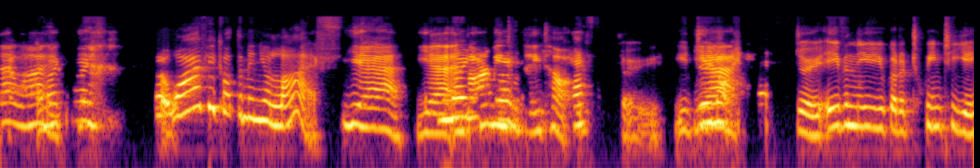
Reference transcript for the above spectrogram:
blah. and I go, but why have you got them in your life? Yeah, yeah. You know, Environmental detox. Have to. You do yeah. not have to, even though you've got a 20 year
